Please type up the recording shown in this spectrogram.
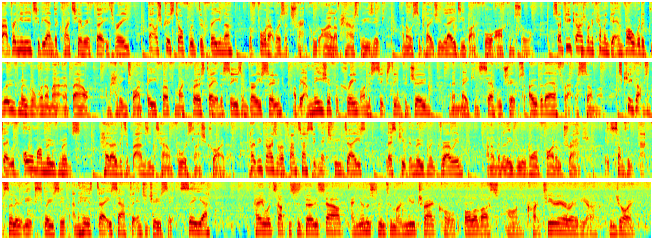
About bringing you to the end of Kryteria 33. That was Christoph with Davina. Before that was a track called I Love House Music, and also played you Lady by Fort Arkansas. So if you guys want to come and get involved with the groove movement when I'm out and about, I'm heading to Ibiza for my first date of the season very soon. I'll be at Amnesia for Cream on the 16th of June, and then making several trips over there throughout the summer. To keep up to date with all my movements, head over to bandsintown forward slash Kryder. Hope you guys have a fantastic next few days. Let's keep the movement growing, and I'm going to leave you with one final track. It's something absolutely exclusive, and here's Dirty South to introduce it. See ya. Hey, what's up? This is Dirty South, and you're listening to my new track called All of Us on Kryteria Radio. Enjoy.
